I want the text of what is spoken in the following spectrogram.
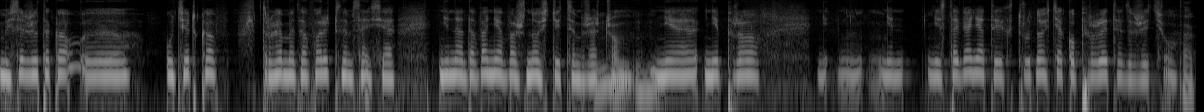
Myślę, że taka y, ucieczka w trochę metaforycznym sensie, nie nadawania ważności tym rzeczom, mm-hmm. nie, nie, pro, nie, nie, nie, stawiania tych trudności jako priorytet w życiu. Tak.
